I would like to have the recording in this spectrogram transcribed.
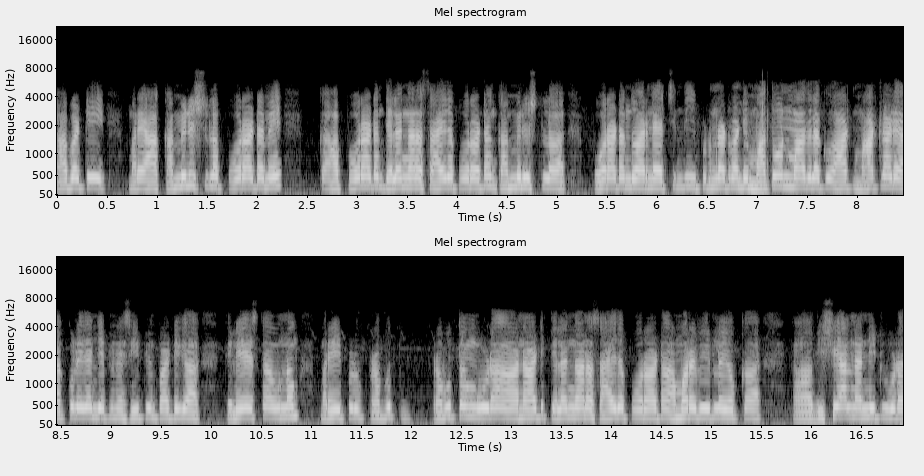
కాబట్టి మరి ఆ కమ్యూనిస్టుల పోరాటమే ఆ పోరాటం తెలంగాణ సాయుధ పోరాటం కమ్యూనిస్టుల పోరాటం ద్వారానే వచ్చింది. ఇప్పుడు ఉన్నటువంటి మతోన్మాదులకు మాట్లాడే హక్కు లేదని చెప్పి మేము సిపిఎం పార్టీగా తెలియజేస్తూ ఉన్నాం. మరి ఇప్పుడు ప్రభుత్వం ప్రభుత్వం కూడా ఆనాటి తెలంగాణ సాయుధ పోరాట అమరవీరుల యొక్క విషయాలన్నిటి కూడా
